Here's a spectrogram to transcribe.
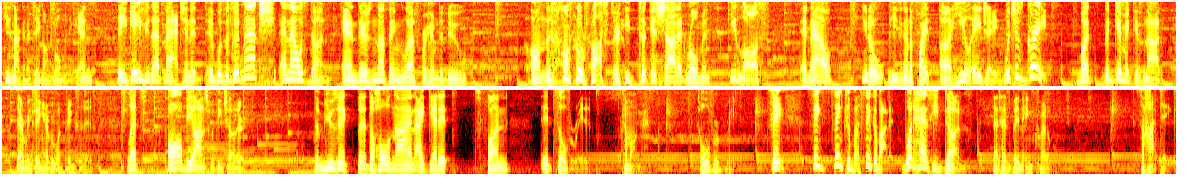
he's not going to take on Roman again. They gave you that match and it, it was a good match and now it's done. And there's nothing left for him to do on the on the roster. He took his shot at Roman, he lost, and now, you know, he's going to fight uh heel AJ, which is great. But the gimmick is not everything everyone thinks it is. Let's all be honest with each other the music, the the whole nine, I get it. It's fun. It's overrated. Come on, guys. Overrated. Say think think about think about it. What has he done that has been incredible? It's a hot take.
